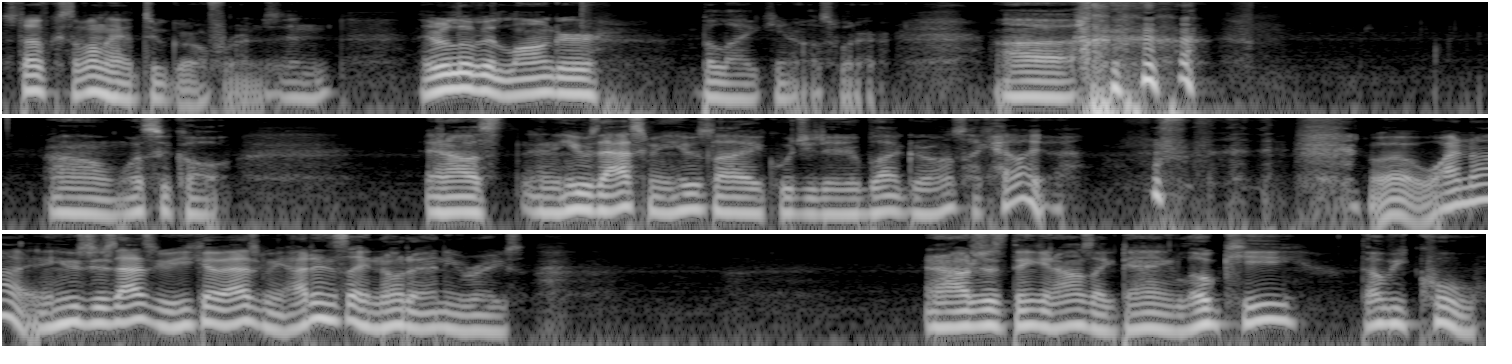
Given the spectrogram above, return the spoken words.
stuff because I've only had two girlfriends, and they were a little bit longer, but like you know, it's whatever. Uh, um, what's it called? And I was, and he was asking me, he was like, "Would you date a black girl?" I was like, "Hell yeah." well, why not? And he was just asking me. He kept asking me. I didn't say no to any race. And I was just thinking, I was like, dang, low key, that'd be cool.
